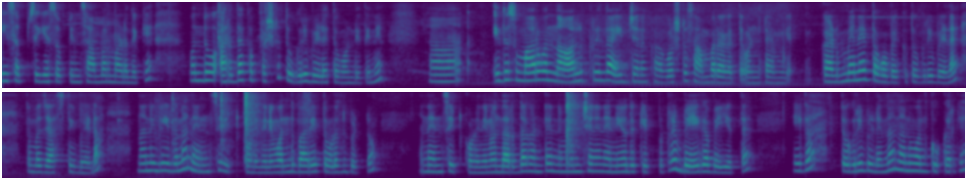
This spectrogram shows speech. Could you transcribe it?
ಈ ಸಬ್ಸಿಗೆ ಸೊಪ್ಪಿನ ಸಾಂಬಾರು ಮಾಡೋದಕ್ಕೆ ಒಂದು ಅರ್ಧ ಕಪ್ಪಷ್ಟು ತೊಗರಿಬೇಳೆ ತೊಗೊಂಡಿದ್ದೀನಿ. ಇದು ಸುಮಾರು ಒಂದು ನಾಲ್ಕರಿಂದ ಐದು ಜನಕ್ಕೆ ಆಗೋಷ್ಟು ಸಾಂಬಾರಾಗುತ್ತೆ ಒನ್ ಟೈಮ್ಗೆ ಕಡಿಮೆನೇ ತೊಗೋಬೇಕು ತೊಗರಿಬೇಳೆ ತುಂಬ ಜಾಸ್ತಿ ಬೇಡ. ನಾನಿಲ್ಲಿ ಇದನ್ನು ನೆನೆಸಿ ಇಟ್ಕೊಂಡಿದ್ದೀನಿ. ಒಂದು ಬಾರಿ ತೊಳೆದ್ಬಿಟ್ಟು ನೆನೆಸಿ ಇಟ್ಕೊಂಡಿದ್ದೀನಿ. ಒಂದು ಅರ್ಧ ಗಂಟೆ ಮುಂಚೆನೇ ನೆನೆಯೋದಕ್ಕೆ ಇಟ್ಬಿಟ್ರೆ ಬೇಗ ಬೇಯುತ್ತೆ. ಈಗ ತೊಗರಿಬೇಳೆನ ನಾನು ಒಂದು ಕುಕ್ಕರ್ಗೆ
